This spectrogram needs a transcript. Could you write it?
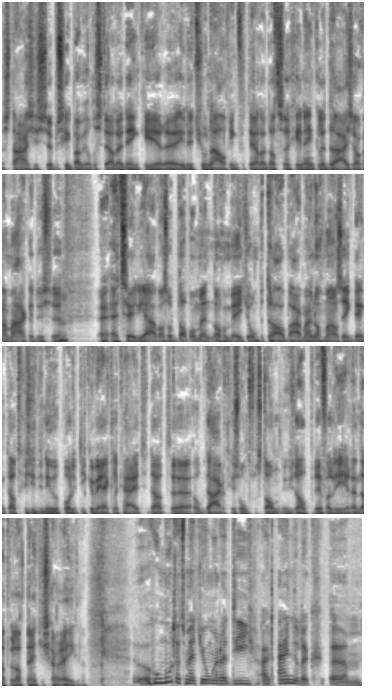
stages beschikbaar wilde stellen... in één keer in het journaal ging vertellen dat ze geen enkele draai zou gaan maken. Dus... Hm. Uh, het CDA was op dat moment nog een beetje onbetrouwbaar. Maar nogmaals, ik denk dat gezien de nieuwe politieke werkelijkheid... dat uh, ook daar het gezond verstand nu zal prevaleren... en dat we dat netjes gaan regelen. Hoe moet het met jongeren die uiteindelijk... Um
